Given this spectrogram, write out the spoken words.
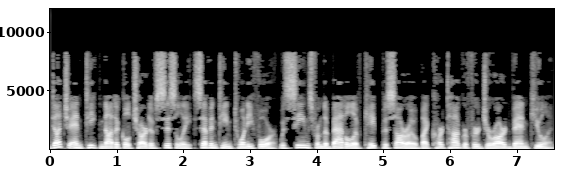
Dutch Antique Nautical Chart of Sicily 1724 with scenes from the Battle of Cape Passaro by cartographer Gerard van Keulen.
